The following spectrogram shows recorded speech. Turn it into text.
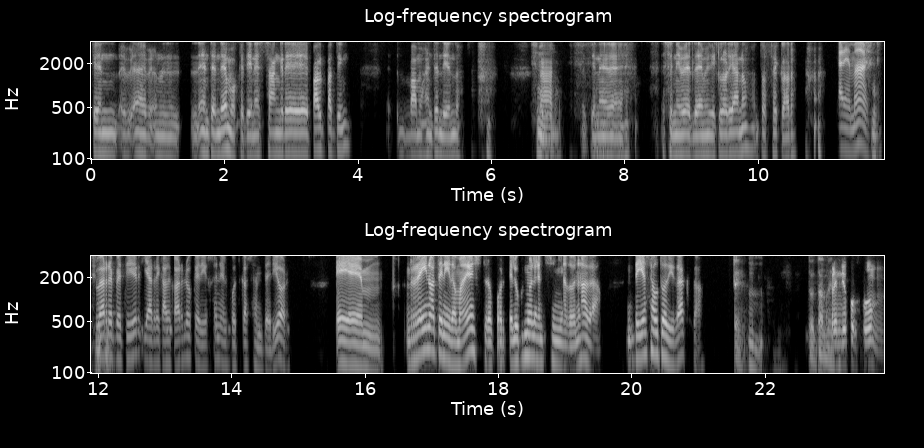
que eh, entendemos que tiene sangre Palpatine, vamos entendiendo. claro, tiene ese nivel de midicloriano, entonces, claro. Además, voy a repetir y a recalcar lo que dije en el podcast anterior. Em, Rey no ha tenido maestro porque Luke no le ha enseñado nada. Ella es autodidacta. Sí, totalmente. Aprendió por Zoom.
